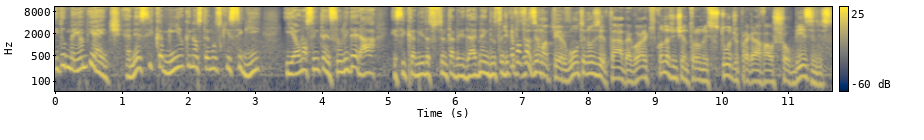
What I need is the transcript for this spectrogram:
e do meio ambiente. É nesse caminho que nós temos que seguir e é a nossa intenção liderar esse caminho da sustentabilidade na indústria de Eu vou fazer uma pergunta inusitada agora, que quando a gente entrou no estúdio para gravar o show business,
